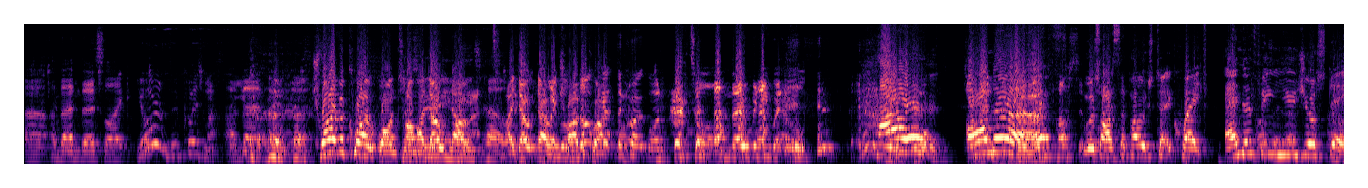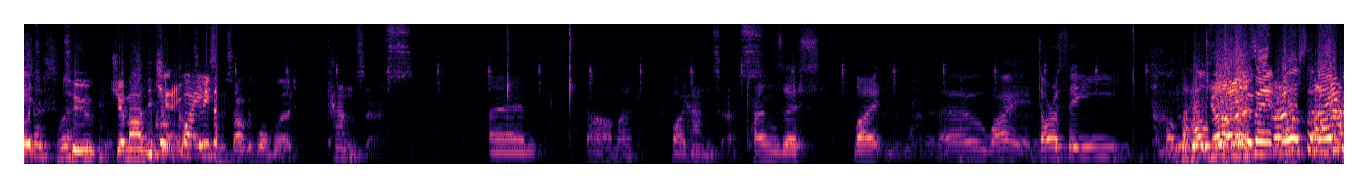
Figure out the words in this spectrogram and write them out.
Uh, and then there's like. You're the quizmaster. And then Try the quote one, Tom. I don't know it. I don't know you it. will Try the not quote. get the quote one at all. Nobody will. How on earth Impossible. was I supposed to equate anything you just did so to Jumanji? Quite easy. Let's start with one word. Kansas. Um. Oh man. Why? Kansas. Kansas. Like, no, why? Dorothy. What the hell's the name of it? What's the name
